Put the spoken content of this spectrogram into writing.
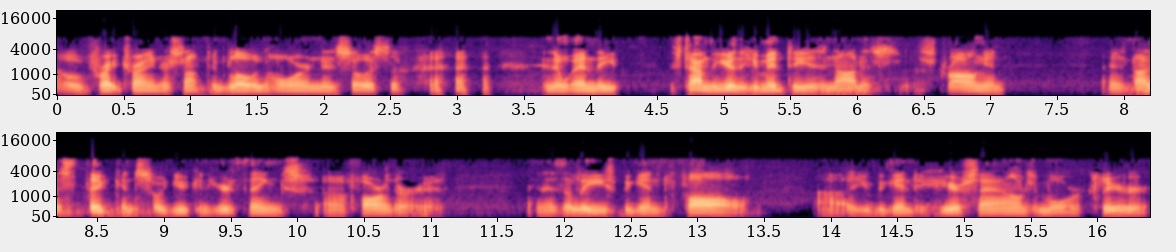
a freight train or something blowing horn, and so it's a, and when the this time of the year the humidity is not as strong and, and it's not as thick, and so you can hear things uh, farther. And as the leaves begin to fall, uh, you begin to hear sounds more clear.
